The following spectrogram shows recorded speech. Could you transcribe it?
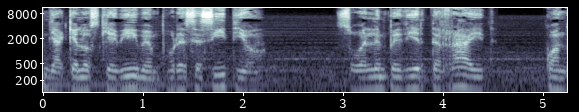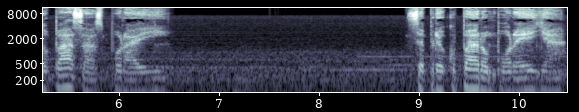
ya que los que viven por ese sitio suelen pedirte ride cuando pasas por ahí se preocuparon por ella,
